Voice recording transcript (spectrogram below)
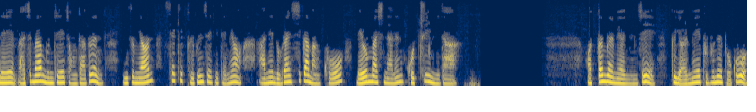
네, 마지막 문제의 정답은 익으면 색이 붉은색이 되며 안에 노란 씨가 많고 매운맛이 나는 고추입니다. 어떤 열매였는지 그 열매의 부분을 보고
